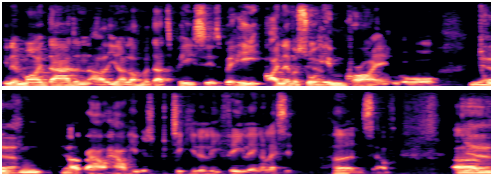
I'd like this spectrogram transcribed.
you know, my dad and uh, you know, I love my dad to pieces, but he, I never saw yeah. him crying or talking about how he was particularly feeling unless it hurt himself. Um, yeah.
